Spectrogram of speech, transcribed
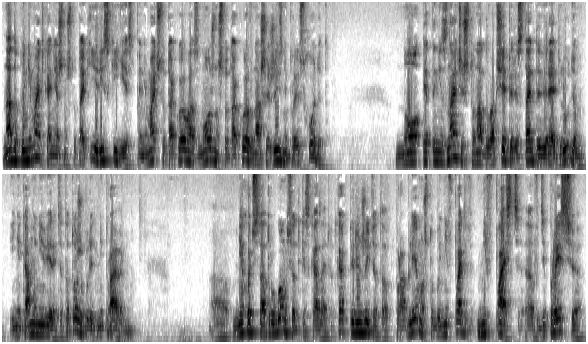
Надо понимать, конечно, что такие риски есть, понимать, что такое возможно, что такое в нашей жизни происходит – но это не значит, что надо вообще перестать доверять людям и никому не верить. Это тоже будет неправильно. Э, мне хочется о другом все-таки сказать. Вот как пережить эту проблему, чтобы не впасть, не впасть э, в депрессию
